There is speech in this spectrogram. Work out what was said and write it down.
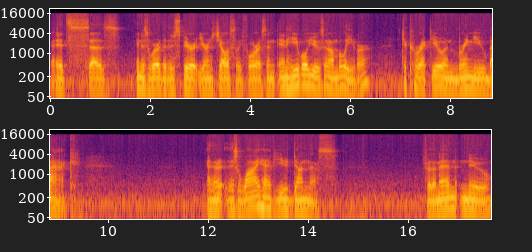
It says in his word that his spirit yearns jealously for us, and, and he will use an unbeliever to correct you and bring you back. And there, there's why have you done this? For the men knew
